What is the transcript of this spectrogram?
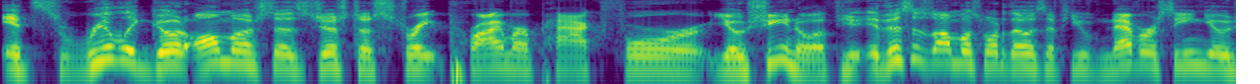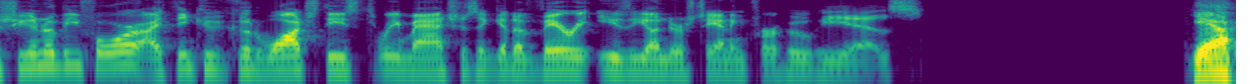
it's really good, almost as just a straight primer pack for Yoshino. If you, this is almost one of those. If you've never seen Yoshino before, I think you could watch these three matches and get a very easy understanding for who he is. yeah,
